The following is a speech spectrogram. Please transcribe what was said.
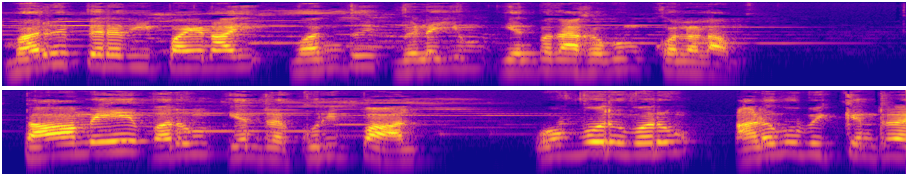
மறுபிறவி பயனாய் வந்து விளையும் என்பதாகவும் கொள்ளலாம். தாமே வரும் என்ற குறிப்பால் ஒவ்வொருவரும் அனுபவிக்கின்ற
